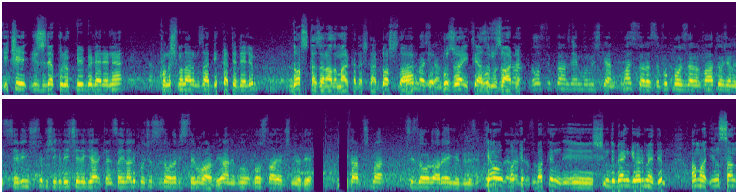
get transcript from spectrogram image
İki yüzde kurup birbirlerine konuşmalarımıza dikkat edelim. Dost kazanalım arkadaşlar. Dostluğa, Başkan, huzura ihtiyacımız dostluktan- vardı. Dostluktan dem bulmuşken maç sonrası futbolcuların Fatih Hoca'nın sevinçli bir şekilde içeri girerken Sayın Ali Koç'un size orada bir sistemi vardı. Yani bu dostluğa yakışmıyor diye. Tartışma siz de orada araya girdiniz. Ya Nasıl bakın bakın e, şimdi ben görmedim ama insan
